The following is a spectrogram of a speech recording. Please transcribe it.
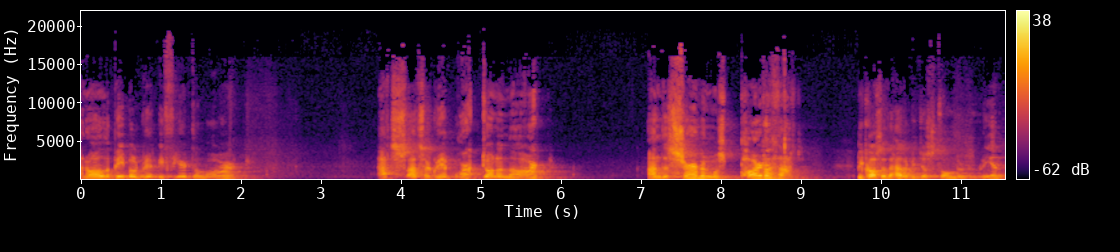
and all the people greatly feared the Lord. That's, that's a great work done in the heart. And the sermon was part of that. Because if it had been just thunder and rain,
